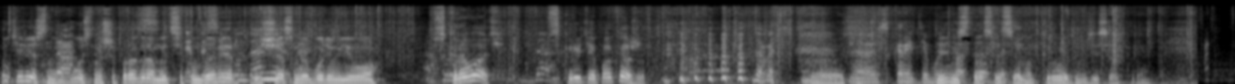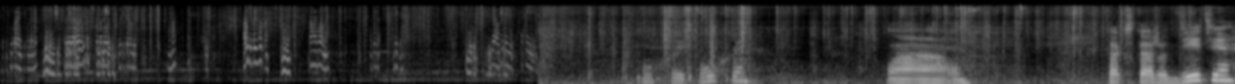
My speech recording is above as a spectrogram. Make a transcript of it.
Интересный да. гость нашей программы это секундомер. Это секундомер и сейчас мы будем его вскрывать. Да. Вскрытие покажет. Давай. Давайте. Давай, вскрытие будет Я не стал специально открывать, думаю, здесь откроем. Ух и, ух и. Вау как скажут дети.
